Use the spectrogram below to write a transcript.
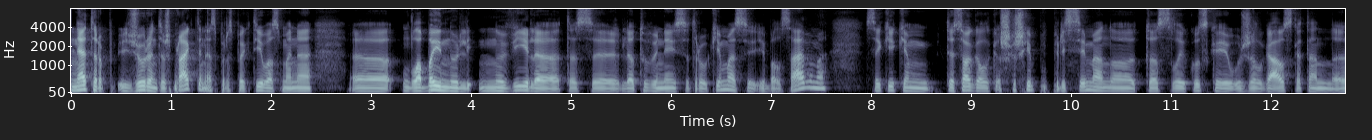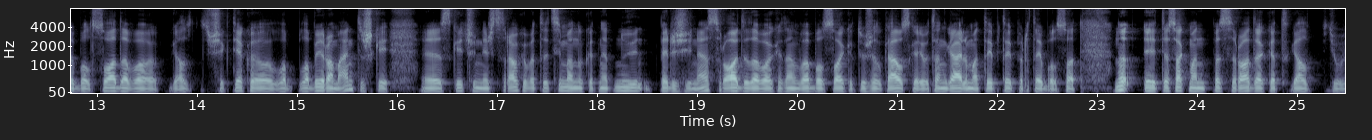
net ir žiūrint iš praktinės perspektyvos mane uh, labai nuvylė tas e, lietuvių neįsitraukimas į, balsavimą. Sakykime, tiesiog gal kažkaip prisimenu tos laikus, kai už Ilgauską ten e, balsuodavo, gal šiek tiek labai romantiškai, skaičių neišsitraukiu, bet atsimenu, kad net nu, per žinias rodydavo, kad ten va balsuokit už Ilgauską, jau ten galima taip, taip ir taip balsuoti. Nu, tiesiog man pasirodė, kad gal jau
